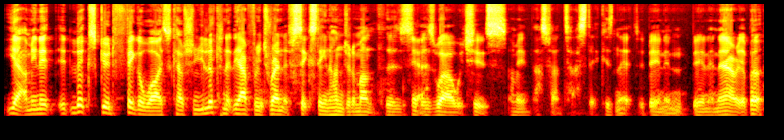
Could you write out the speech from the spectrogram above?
yeah, I mean, it, it looks good figure wise, Caversham. You're looking at the average rent of 1600 a month as, Yeah. as well, which is, I mean, that's fantastic, isn't it? Being in, being in the area. But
